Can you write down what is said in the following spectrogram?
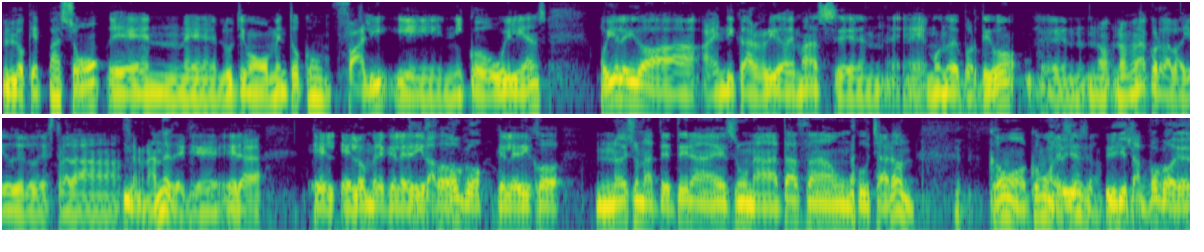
lo que pasó en el último momento con Fali y Nico Williams. Hoy he leído a, a Andy Carrillo, además, en, el Mundo Deportivo. eh, no, no me acordaba yo de lo de Estrada Fernández, de que era el, el hombre que le dijo, Tampoco. que le dijo, no es una tetera, es una taza, un cucharón. ¿Cómo, cómo es yo, eso? Yo tampoco, eh,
